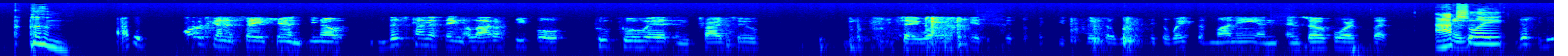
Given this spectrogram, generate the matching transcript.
I was, I was going to say, Ken, you know, this kind of thing, a lot of people poo-poo it and try to say, well, it's there's a it's a waste of money and and so forth. But actually, this is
